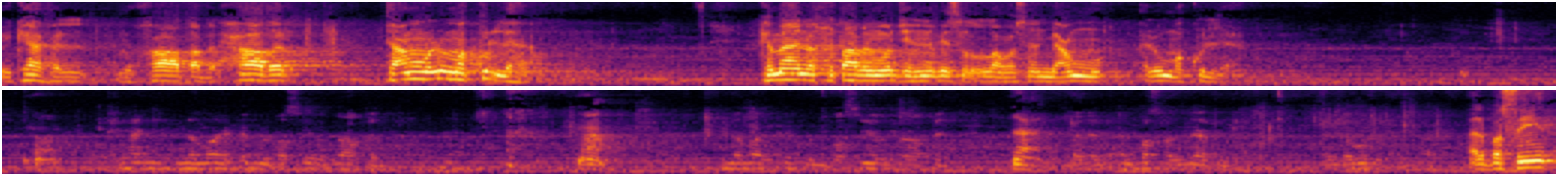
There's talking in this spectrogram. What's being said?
بكاف المخاطب الحاضر تعم الأمة كلها كما أن الخطاب الموجه للنبي صلى الله عليه وسلم يعم الأمة كلها. نعم. إن الله يحب البصير الناقد. نعم. بدل البصر النافذ عند وجود البصير؟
